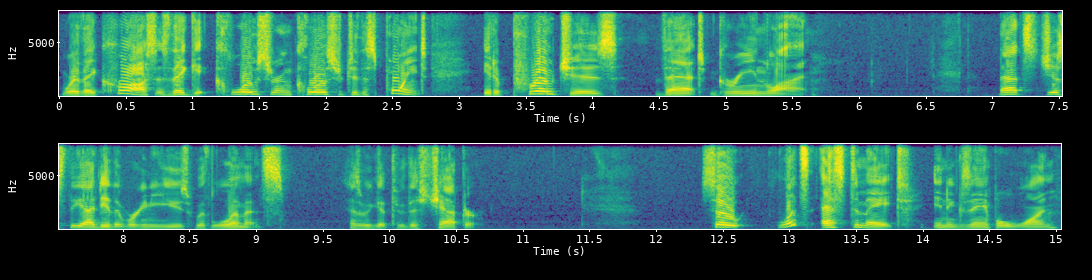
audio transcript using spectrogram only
where they cross, as they get closer and closer to this point, it approaches that green line. That's just the idea that we're going to use with limits as we get through this chapter. So let's estimate in example 1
